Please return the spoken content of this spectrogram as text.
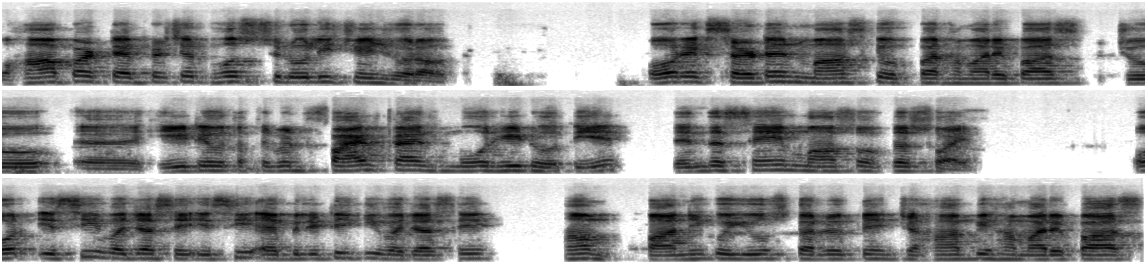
वहाँ पर टेम्परेचर बहुत स्लोली चेंज हो रहा होता है। और एक सर्टेन मास के ऊपर हमारे पास जो हीट है वो तकरीबन फाइव टाइम्स मोर हीट होती है then the same mass of the soil और इसी वजह से, इसी एबिलिटी की वजह से हम पानी को यूज़ कर रहे होते हैं जहाँ भी हमारे पास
